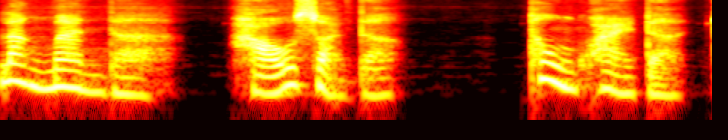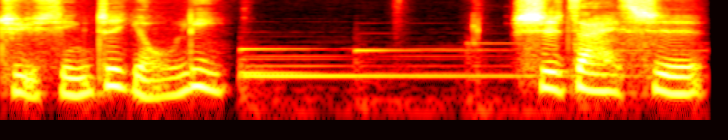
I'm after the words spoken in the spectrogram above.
浪漫的、豪爽的。痛快的举行着游历，实在是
